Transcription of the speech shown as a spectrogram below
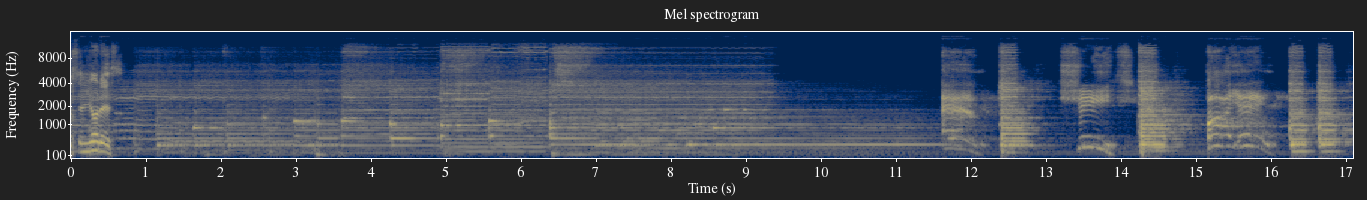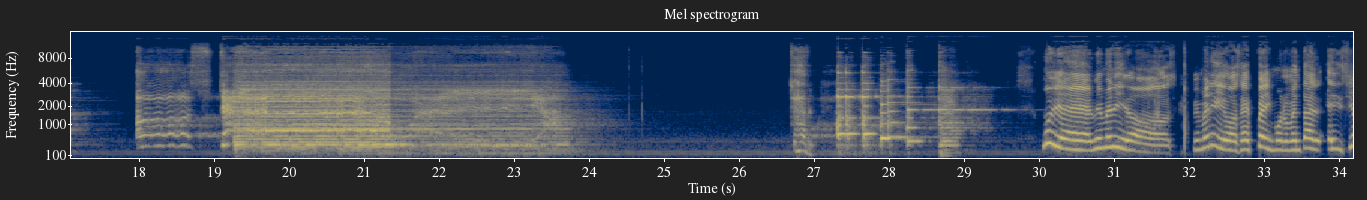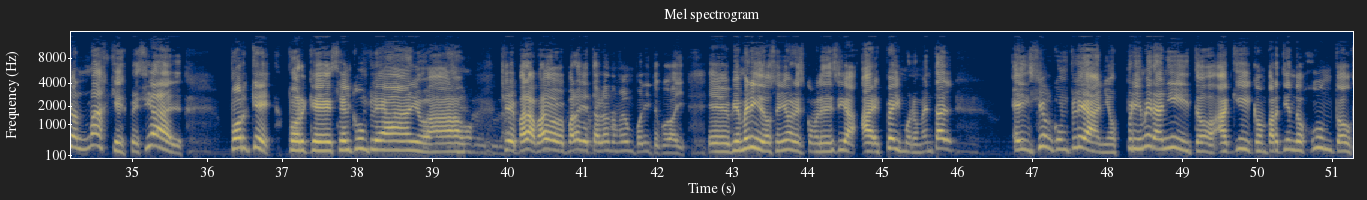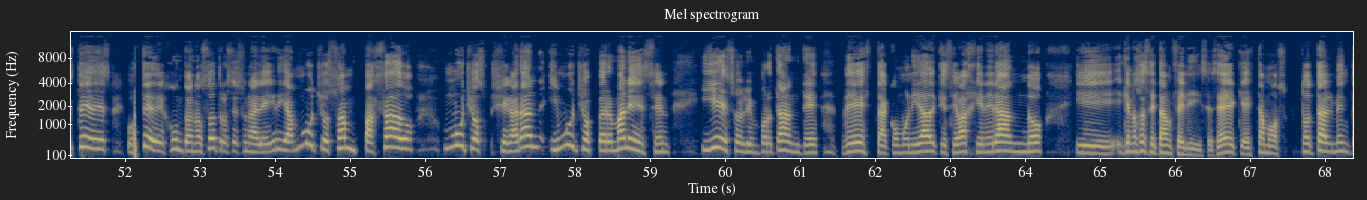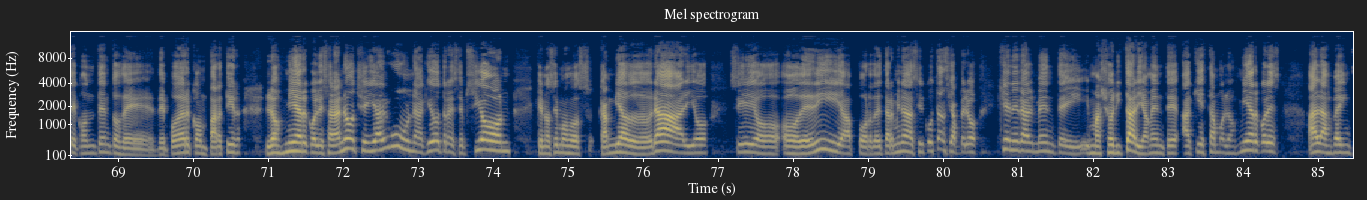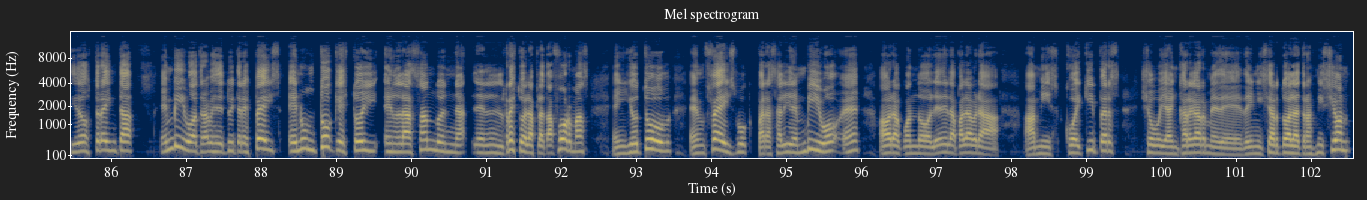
Señores. Bienvenidos. A Space Monumental, edición más que especial. ¿Por qué? Porque es el cumpleaños, vamos. Che, pará, pará, pará que está hablándome un político ahí. Eh, bienvenidos, señores, como les decía, a Space Monumental, edición cumpleaños, primer añito, aquí compartiendo junto a ustedes, ustedes junto a nosotros, es una alegría. Muchos han pasado, muchos llegarán y muchos permanecen. Y eso es lo importante de esta comunidad que se va generando y, que nos hace tan felices, ¿eh? que estamos totalmente contentos de, de poder compartir los miércoles a la noche y alguna que otra excepción, que nos hemos cambiado de horario, ¿sí? o, de día por determinada circunstancia, pero generalmente y, y mayoritariamente aquí estamos los miércoles a las 22.30 en vivo a través de Twitter Space. En un toque estoy enlazando en, el resto de las plataformas, en YouTube, en Facebook, para salir en vivo. ¿eh? Ahora cuando le dé la palabra a mis coequippers, yo voy a encargarme de, iniciar toda la transmisión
